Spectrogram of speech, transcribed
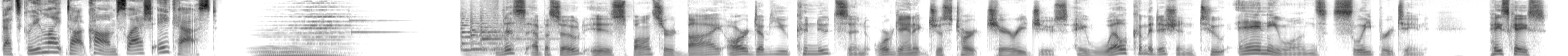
That's greenlight.com slash ACAST. This episode is sponsored by R.W. Knudsen Organic Just Tart Cherry Juice, a welcome addition to anyone's sleep routine. Pace case,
